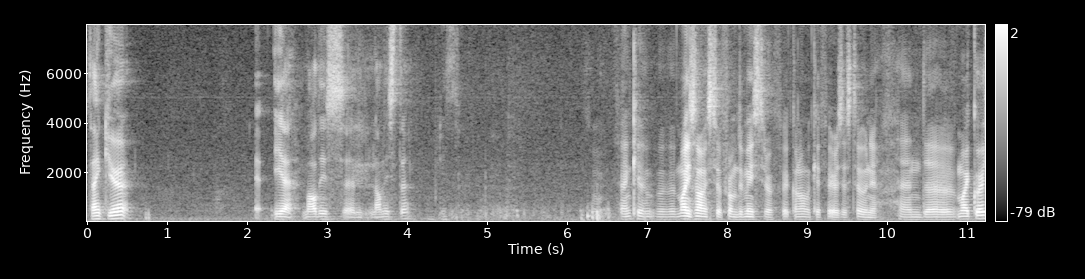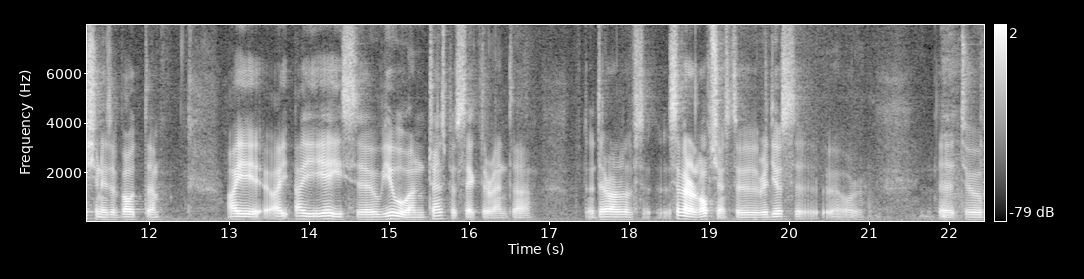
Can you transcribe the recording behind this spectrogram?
Thank you. Uh, Yeah, Madis uh, Laaniste, please. Thank you. Uh, Madis Laaniste from the Ministry of Economic Affairs Estonia. And uh, my question is about um, I, I, IEA's uh, view on transport sector and uh, there are several options to reduce uh, or uh, to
